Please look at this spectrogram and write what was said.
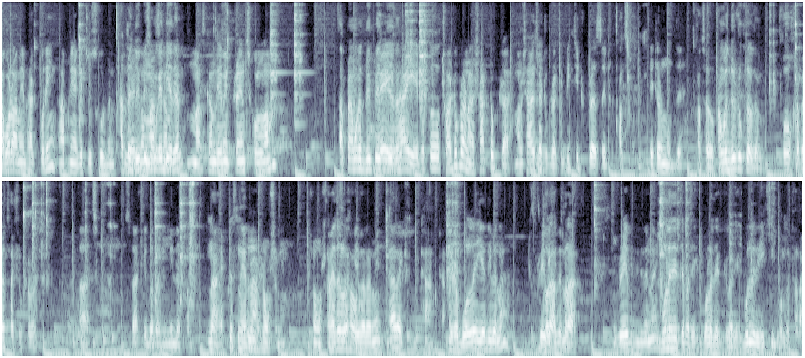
আবার আমি ভাগ করি আপনি আগে চুজ করবেন। আপনি দুই piece আমাকে দিয়ে দেন। মাঝখান দিয়ে আমি ট্রেঞ্চ করলাম। আপনি আমাকে দুই পিস দিয়ে দেন। ভাই এটা তো ছয় টুকরা না সাত টুকরা। মানে সাড়ে ছয় টুকরা একটা পিচ্ছি টুকরা আছে এটা। আচ্ছা। এটার মধ্যে। আচ্ছা আমাকে দুই টুকরা দেন। ও খাবে সাকিব খাবে? আচ্ছা সাকিব আর আমি মিলে না এক পিস নেন না সমস্যা নেই। সমস্যা আর আমি আরে খান খান। এটা বললে ইয়ে দিবে না? গ্রেভি দিবে না? গ্রেভি দিবে না? বলে দিতে পারি বলে দেখতে পারি। বলে দেখি কি বলে তারা।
